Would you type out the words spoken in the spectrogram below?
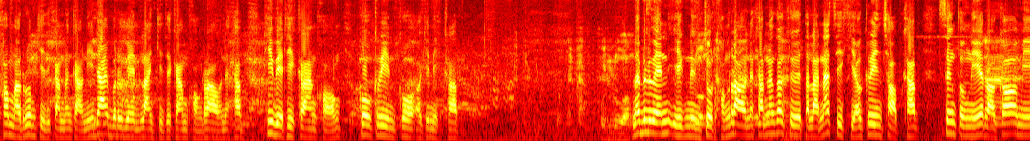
เข้ามาร่วมกิจกรรมดังกล่าวนี้ได้บริเวณลานกิจกรรมของเรานะครับที่เวทีกลางของ Go Green Go Organic ครับ คือรวมและบริเวณอีกหนึ่งจุดของเรานะครับนั่นก็คือตลาดนัดสีเขียวกรีนช็อปครับซึ่งตรงนี้เราก็มี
